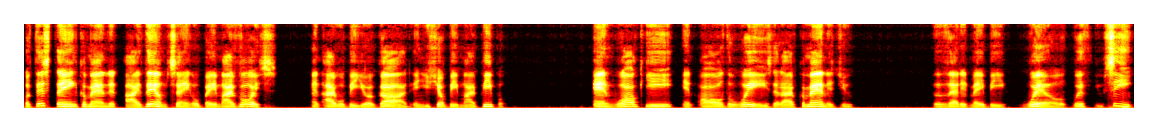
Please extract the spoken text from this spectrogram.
But this thing commanded I them, saying, Obey my voice, and I will be your God, and you shall be my people. And walk ye in all the ways that I've commanded you, that it may be well with you. See,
